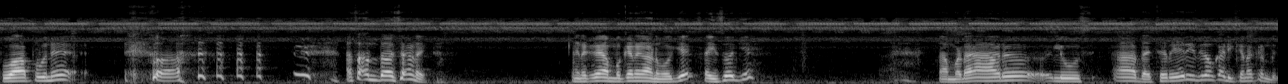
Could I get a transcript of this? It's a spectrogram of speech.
പൂവാപ്പൂവിന് ആ സന്തോഷാണ്. നിനക്ക് നമുക്ക് തന്നെ കാണും. നോക്കിയേ സൈസ് നോക്കിയേ. നമ്മുടെ ആ ഒരു ലൂസ് ആ അതെ ചെറിയ രീതിയിൽ നമുക്ക് അടിക്കണൊക്കെ ഉണ്ട്.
